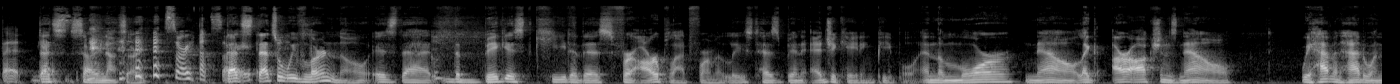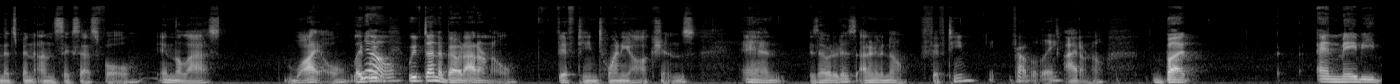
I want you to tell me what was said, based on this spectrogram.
but that's yes. sorry, not sorry. sorry, not sorry. That's that's what we've learned though is that the biggest key to this for our platform at least has been educating people. And the more now, like our auctions now, we haven't had one that's been unsuccessful in the last while. Like No. we've, we've done about I don't know 15 20 auctions and Is that what it is? I don't even know. 15? Probably. I don't know. But and maybe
